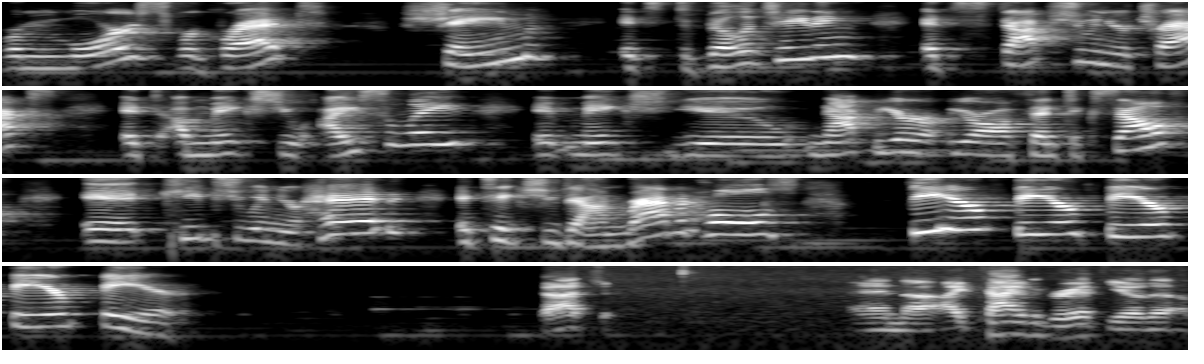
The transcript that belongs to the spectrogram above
remorse, regret, shame. It's debilitating. It stops you in your tracks. It uh, makes you isolate. It makes you not be your, your authentic self. It keeps you in your head. It takes you down rabbit holes. Fear, fear, fear, fear, fear. Gotcha. And uh, I kind of agree with you. The,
